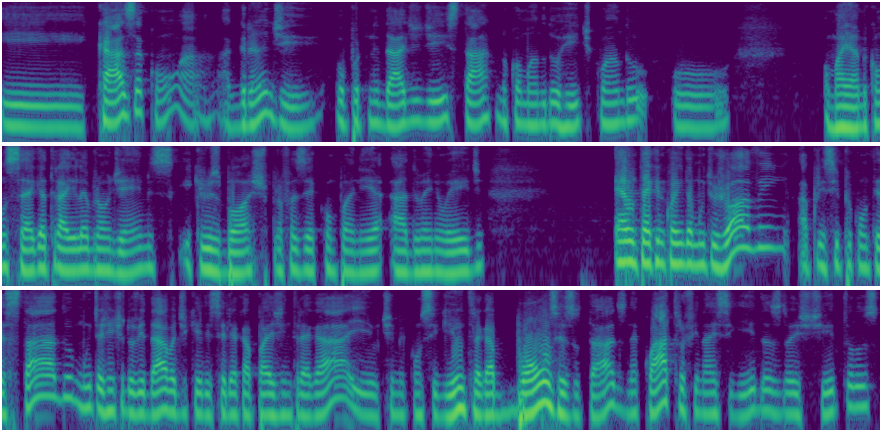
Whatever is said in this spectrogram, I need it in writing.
e casa com a, a, grande oportunidade de estar no comando do Heat quando o, o Miami consegue atrair LeBron James e Chris Bosh para fazer companhia a Dwayne Wade. Era um técnico ainda muito jovem, a princípio contestado, muita gente duvidava de que ele seria capaz de entregar e o time conseguiu entregar bons resultados, né? Quatro finais seguidas, dois títulos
